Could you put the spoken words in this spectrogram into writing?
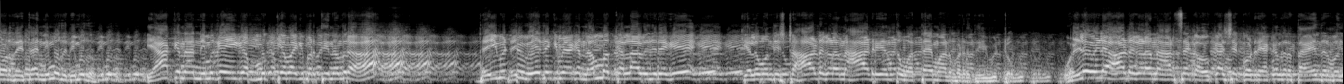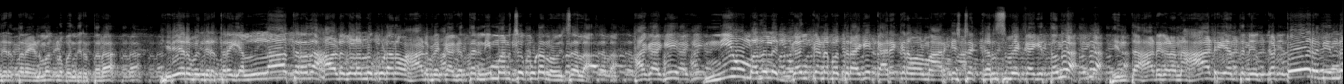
ದೊಡ್ಡದೈತೆ. ನಿಮ್ಮದು ನಿಮ್ಮದು. ಯಾಕೆ ನಾನು ನಿಮಗೆ ಈಗ ಮುಖ್ಯವಾಗಿ ಬರ್ತೀನಿ ಅಂದ್ರ ದಯವಿಟ್ಟು ವೇದಿಕೆ ಮ್ಯಾಗ ನಮ್ಮ ಕಲಾವಿದರಿಗೆ ಕೆಲವೊಂದಿಷ್ಟು ಹಾಡುಗಳನ್ನು ಹಾಡ್ರಿ ಅಂತ ಒತ್ತಾಯ ಮಾಡಬೇಡ್ರಿ, ದಯವಿಟ್ಟು. ಒಳ್ಳೆ ಒಳ್ಳೆ ಹಾಡುಗಳನ್ನು ಹಾಡ್ಸಕ್ಕೆ ಅವಕಾಶ ಕೊಡ್ರಿ. ಯಾಕಂದ್ರೆ ತಾಯಂದಿರು ಬಂದಿರ್ತಾರೆ, ಹೆಣ್ಮಕ್ಳು ಬಂದಿರ್ತಾರ, ಹಿರಿಯರು ಬಂದಿರ್ತಾರೆ, ಎಲ್ಲಾ ತರದ ಹಾಡುಗಳನ್ನು ಕೂಡ ನಾವು ಹಾಡ್ಬೇಕಾಗತ್ತೆ. ನಿಮ್ಮ ಮನಸ್ಸು ಕೂಡ ನೋಯಿಸಲ್ಲ. ಹಾಗಾಗಿ ನೀವು ಮೊದಲು ಗಂಕಣಬದ್ಧರಾಗಿ ಕಾರ್ಯಕ್ರಮ ಆರ್ಕೆಸ್ಟ್ರಾ ಕರೆಸಬೇಕಾಗಿತ್ತಂದ್ರ ಇಂಥ ಹಾಡುಗಳನ್ನು ಹಾಡ್ರಿ ಅಂತ ನೀವು ಕಟ್ಟೋರದಿಂದ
